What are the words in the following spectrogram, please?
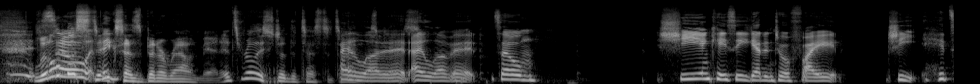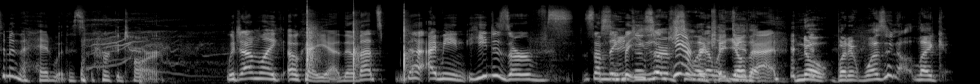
Little So, they- mistakes has been around, man. It's really stood the test of time. I love it. I love it. So she and Casey get into a fight. She hits him in the head with his, her guitar, which I'm like, okay, yeah, no, that's that. I mean, he deserves something, He but you deserves can't to, like, really do yelled that. no, but it wasn't like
